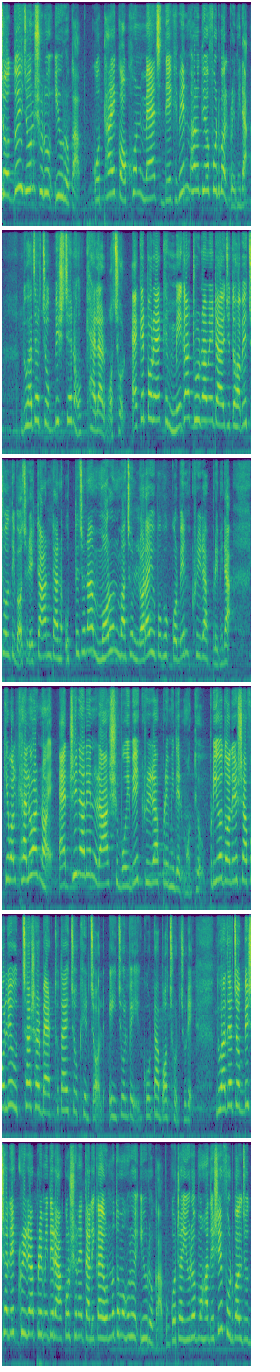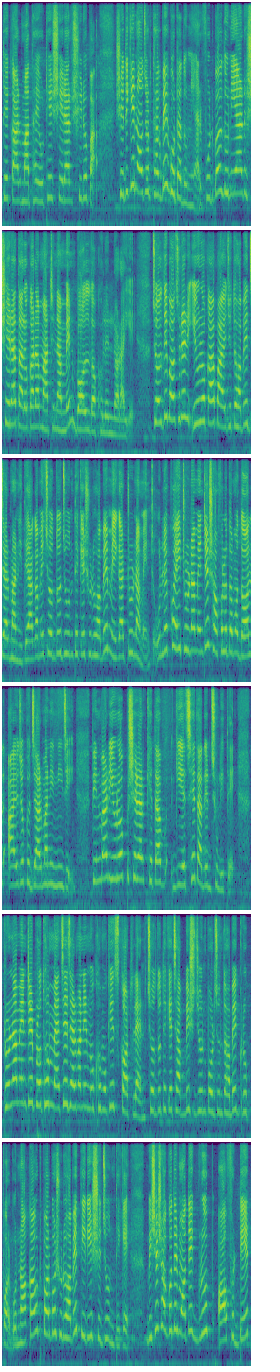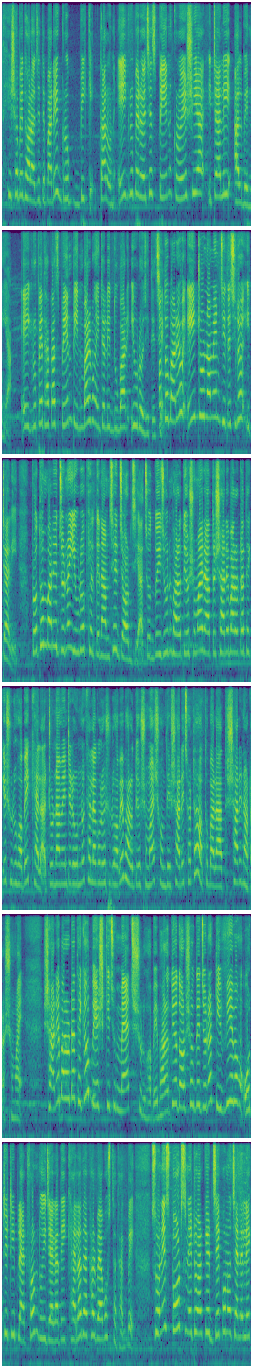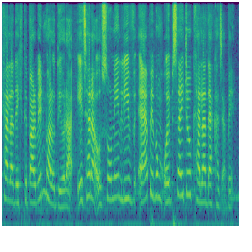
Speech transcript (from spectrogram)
চোদ্দই জুন শুরু ইউরোকাপ। কোথায় কখন ম্যাচ দেখবেন ভারতীয় ফুটবল প্রেমীরা দু হাজার চব্বিশ যেন খেলার বছর। একের পর এক মেগা টুর্নামেন্ট আয়োজিত হবে চলতি বছরে টান টান উত্তেজনা, মরণ বাঁচন লড়াই উপভোগ করবেন ক্রীড়া প্রেমীরা কেবল খেলোয়াড় নয়, অ্যাড্রিনালিন হ্রাস বইবে ক্রীড়া প্রেমীদের মধ্যেও। প্রিয় দলের সাফল্যে উচ্ছ্বাস আর ব্যর্থতায় চোখের জল, এই চলবে গোটা বছর জুড়ে। দু হাজার চব্বিশ সালে ক্রীড়া প্রেমীদের আকর্ষণের তালিকায় অন্যতম হল ইউরো কাপ গোটা ইউরোপ মহাদেশে ফুটবল যুদ্ধে কার মাথায় ওঠে সেরার শিরোপা? সেদিকে নজর থাকবে গোটা দুনিয়ার। ফুটবল দুনিয়ার সেরা তারকারা মাঠে নামবেন বল দখলের লড়াইয়ে। চলতি বছরের ইউরো কাপ আয়োজিত হবে জার্মানিতে। আগামী চোদ্দ জুন থেকে শুরু হবে মেগা টুর্নামেন্ট। উল্লেখ্য, এই টুর্নামেন্টে সফলতম দল আয়োজক জার্মানি নিজেই। তিনবার ইউরোপ সেরার খেতাব গিয়েছে তাদের ঝুলিতে। টুর্নামেন্টের প্রথম ম্যাচে জার্মানির মুখোমুখি স্কটল্যান্ড। চোদ্দ থেকে ছাব্বিশ জুন পর্যন্ত হবে গ্রুপ পর্ব। নকআউট পর্ব শুরু হবে তিরিশ জুন থেকে। বিশেষজ্ঞদের মতে, গ্রুপ অফ ডেথ হিসাবে ধরা যেতে পারে গ্রুপ বিকে কারণ, এই গ্রুপে রয়েছে স্পেন, ক্রোয়েশিয়া, ইটালি, আলবেনিয়া। এই গ্রুপে থাকা স্পেন তিনবার এবং ইটালি দুবার ইউরো জিতেছে। গতবারেও এই টুর্নামেন্ট জিতেছিল ইটালি। প্রথমবারের জন্য ইউরো খেলতে নামছে জর্জিয়া। চোদ্দই জুন ভারতীয় সময় রাত সাড়ে বারোটা থেকে শুরু হবে খেলা। টুর্নামেন্টের অন্য খেলাগুলো শুরু হবে ভারতীয় সময় সন্ধ্যে সাড়ে ছটা অথবা রাত সাড়ে নটার সময়। সাড়ে বারোটা থেকেও বেশ কিছু ম্যাচ শুরু হবে। ভারতীয় দর্শকদের জন্য টিভি এবং ওটিটি প্ল্যাটফর্ম দুই জায়গাতেই খেলা দেখার ব্যবস্থা থাকবে। সোনি স্পোর্টস নেটওয়ার্কের যে কোনো চ্যানেলে খেলা দেখতে পারবেন ভারতীয়রা। এছাড়াও সোনি লিভ অ্যাপ এবং ওয়েবসাইটেও খেলা দেখা যাবে।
